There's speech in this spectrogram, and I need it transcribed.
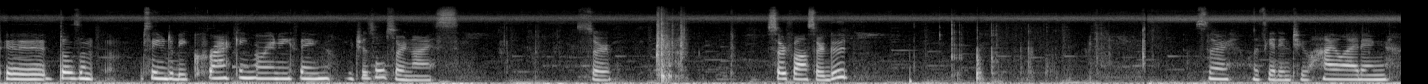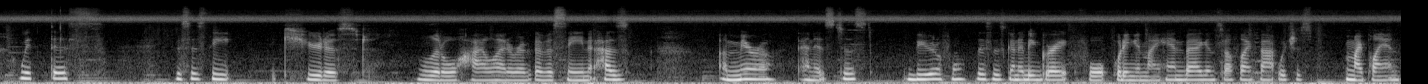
It doesn't seem to be cracking or anything, which is also nice. So, so far so good. So let's get into highlighting with this. This is the cutest little highlighter I've ever seen. It has a mirror and it's just beautiful. This is going to be great for putting in my handbag and stuff like that, which is my plan.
